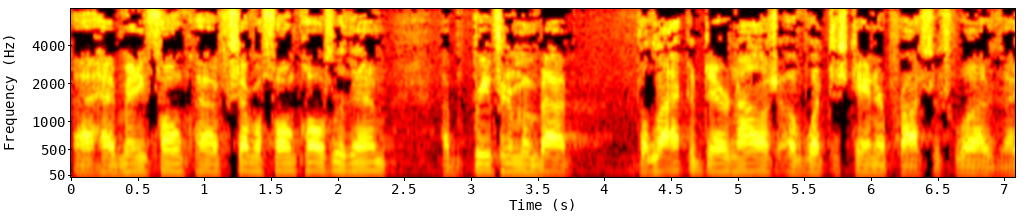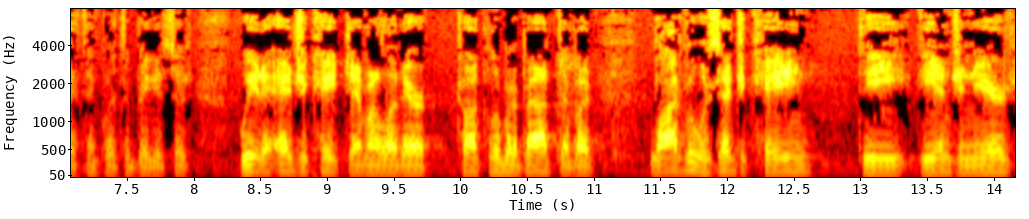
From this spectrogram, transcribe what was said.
uh, had many phone, have several phone calls with them, uh, briefing them about the lack of their knowledge of what the standard process was. I think was the biggest. Issue. We had to educate them. I'll let Eric talk a little bit about that, but a lot of it was educating the the engineers,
